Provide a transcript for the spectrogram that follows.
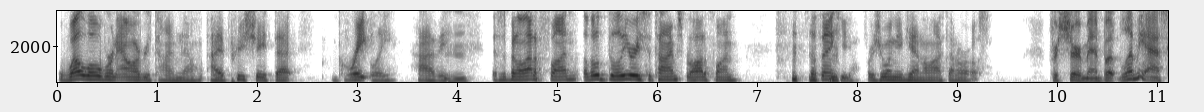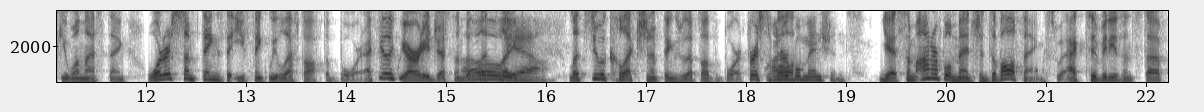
well over an hour every time now. I appreciate that greatly, Javi. Mm-hmm. This has been a lot of fun, a little delirious at times, but a lot of fun. So thank you for joining again on Locked On Royals. For sure, man. But let me ask you one last thing. What are some things that you think we left off the board? I feel like we already addressed them, but oh, let's like yeah. let's do a collection of things we left off the board. First of honorable all, honorable mentions. Yeah, some honorable mentions of all things, activities and stuff.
